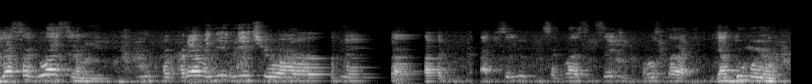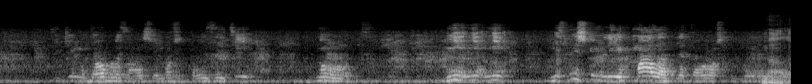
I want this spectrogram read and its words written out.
Я согласен, ну, прямо не, нечего, ну, абсолютно согласен с этим, просто я думаю, каким это образом вообще может произойти, ну, вот, не, не, не, не слишком ли их мало для того, чтобы Мало,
